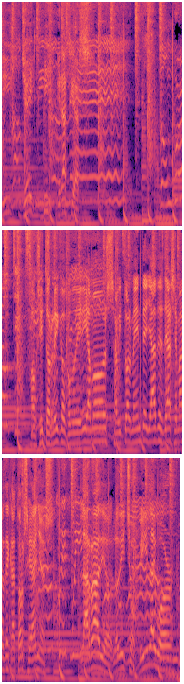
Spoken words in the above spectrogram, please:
DJ B. Gracias. Pausito rico, como diríamos habitualmente ya desde hace más de 14 años. La radio, lo dicho, Be Like World.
